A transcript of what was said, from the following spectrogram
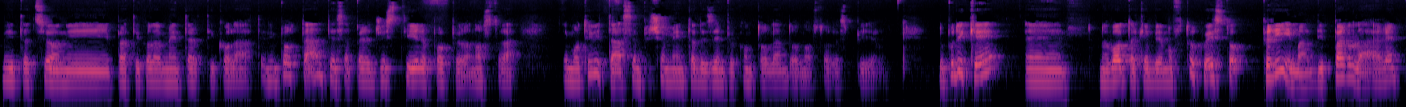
meditazioni particolarmente articolate. L'importante è saper gestire proprio la nostra emotività semplicemente, ad esempio, controllando il nostro respiro. Dopodiché, eh, una volta che abbiamo fatto questo, prima di parlare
